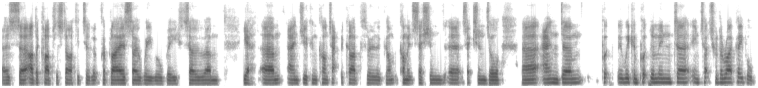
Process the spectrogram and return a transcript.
as uh, other clubs have started to look for players, so we will be. So um, yeah, um, and you can contact the club through the com- comment session uh, sections, or uh, and um, put we can put them into in touch with the right people.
